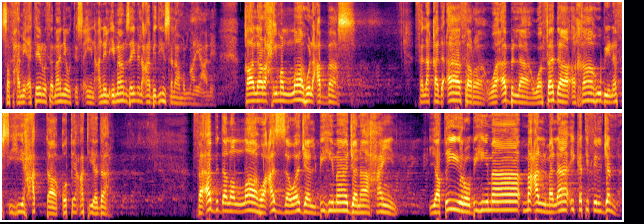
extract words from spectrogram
صفحة 298 عن الإمام زين العابدين سلام الله عليه. قال رحم الله العباس فلقد آثر وأبلى وفدى أخاه بنفسه حتى قطعت يداه. فأبدل الله عز وجل بهما جناحين يطير بهما مع الملائكة في الجنة.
